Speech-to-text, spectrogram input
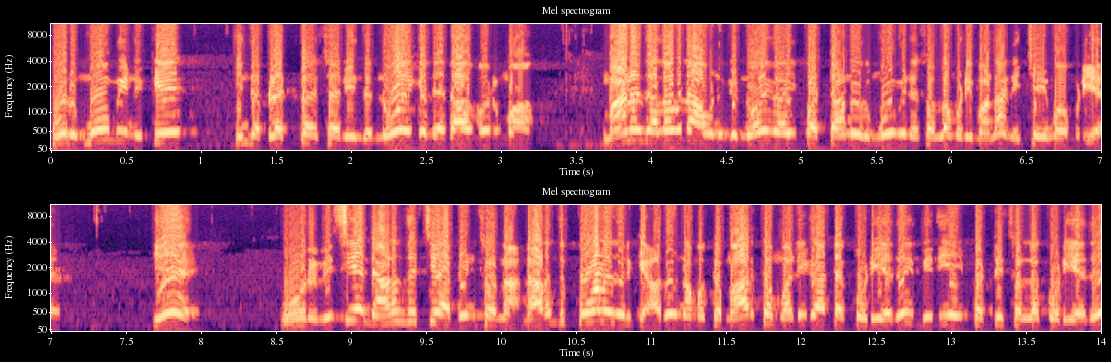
ஒரு மூமினுக்கு இந்த பிளட் பிரஷர் இந்த நோய்கள் ஏதாவது வருமா? மனதளவுல அவனுக்கு நோய் வாய்ப்பட்டான்னு ஒரு மூவினை சொல்ல முடியுமானா நிச்சயமா முடியாது. ஏன்? ஒரு விஷயம் நடந்துச்சு அப்படின்னு சொன்னா நடந்து போனது இருக்கு. அதுவும் நமக்கு மார்க்கம் வழிகாட்டக்கூடியது விதியை பற்றி சொல்லக்கூடியது.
